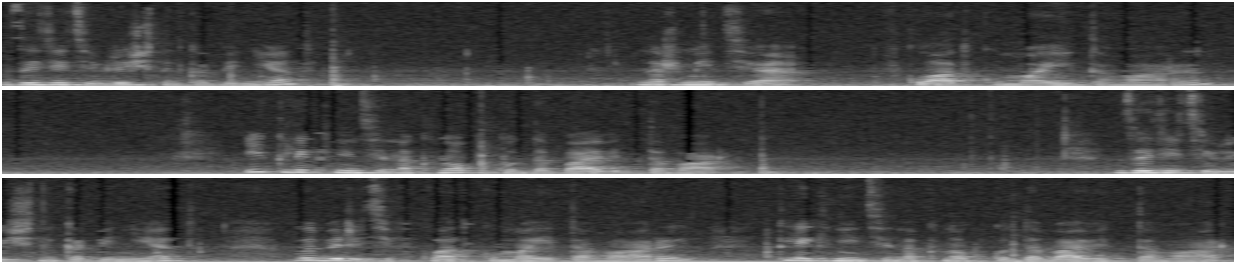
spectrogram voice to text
Зайдите в личный кабинет, нажмите вкладку «Мои товары» и кликните на кнопку «Добавить товар». Зайдите в личный кабинет, выберите вкладку «Мои товары», кликните на кнопку «Добавить товар»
